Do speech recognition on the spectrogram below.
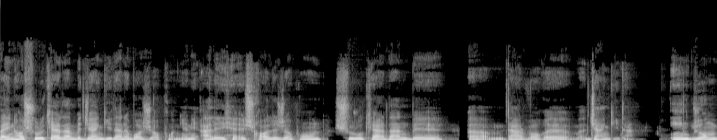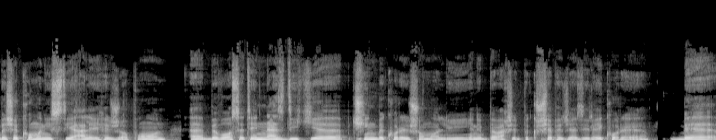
و اینها شروع کردن به جنگیدن با ژاپن یعنی علیه اشغال ژاپن شروع کردن به در واقع جنگیدن. این جنبش کمونیستی علیه ژاپن به واسطه نزدیکی چین به کره شمالی یعنی ببخشید به شبه جزیره کره به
